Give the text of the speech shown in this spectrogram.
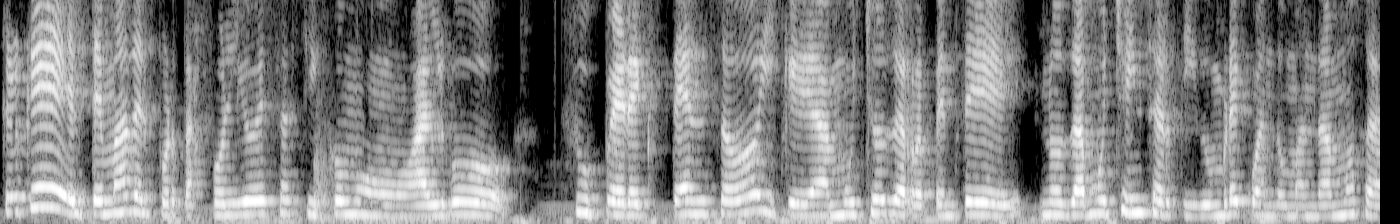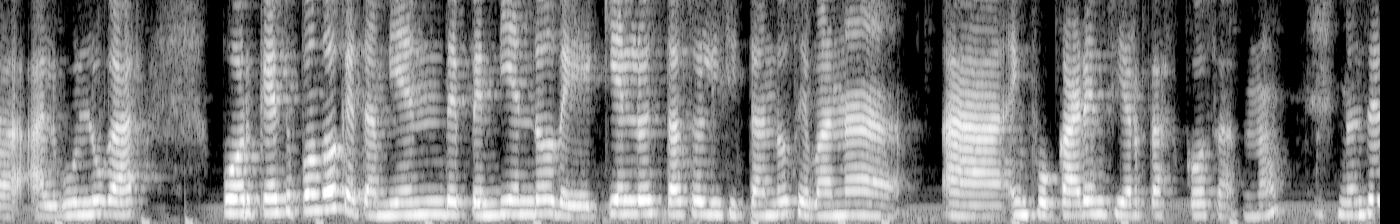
creo que el tema del portafolio es así como algo súper extenso y que a muchos de repente nos da mucha incertidumbre cuando mandamos a, algún lugar, porque supongo que también dependiendo de quién lo está solicitando se van a, a enfocar en ciertas cosas, ¿no? Entonces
